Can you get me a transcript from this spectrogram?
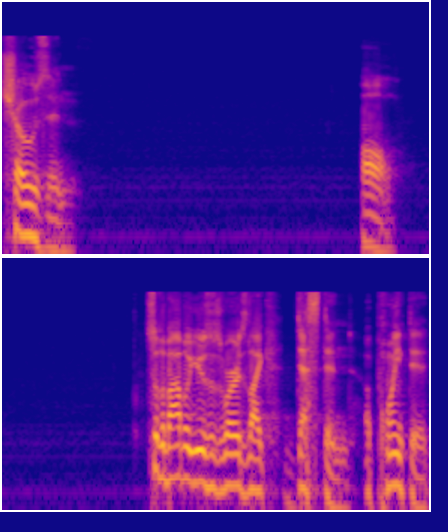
chosen all. So the Bible uses words like destined, appointed,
